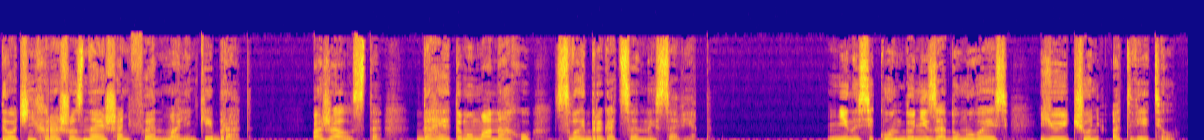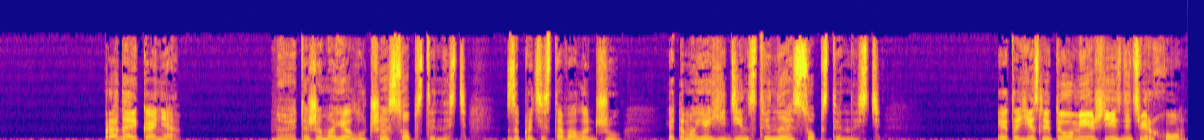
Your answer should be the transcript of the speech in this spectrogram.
ты очень хорошо знаешь Аньфен, маленький брат. Пожалуйста, дай этому монаху свой драгоценный совет». Ни на секунду не задумываясь, Юйчунь ответил. «Продай коня». «Но это же моя лучшая собственность», — запротестовала Джу. «Это моя единственная собственность». «Это если ты умеешь ездить верхом».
